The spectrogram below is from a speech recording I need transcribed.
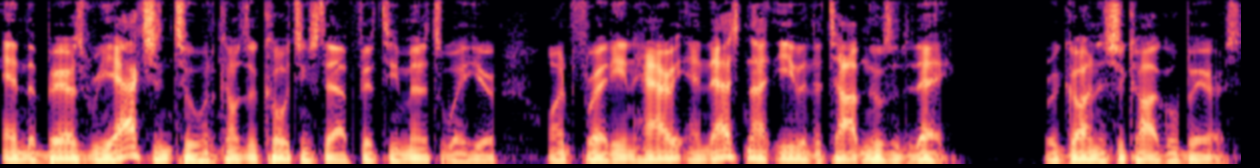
and the Bears' reaction to when it comes to coaching staff. 15 minutes away here on Freddie and Harry, and that's not even the top news of the day regarding the Chicago Bears.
